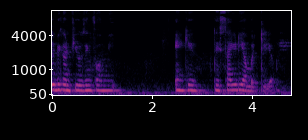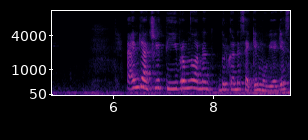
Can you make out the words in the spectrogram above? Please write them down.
will be confusing for me എനിക്ക് ഡിസൈഡ് ചെയ്യാൻ പറ്റില്ല. എനിക്ക് ആക്ച്വലി തീവ്രം എന്ന് പറഞ്ഞ ദുൽഖറിന്റെ സെക്കൻഡ് മൂവി ഐ ഗെസ്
